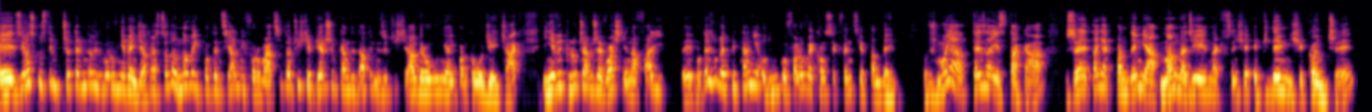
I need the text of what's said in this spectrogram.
Y, w związku z tym przedterminowych wyborów nie będzie. Natomiast co do nowej potencjalnej formacji, to oczywiście pierwszym kandydatem jest rzeczywiście Agrounia i pan Kołodziejczak i nie wykluczam, że właśnie na fali, bo to jest w ogóle pytanie o długofalowe konsekwencje pandemii. Otóż moja teza jest taka, że tak jak pandemia, mam nadzieję jednak w sensie epidemii się kończy, e,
